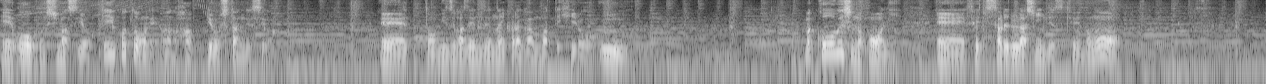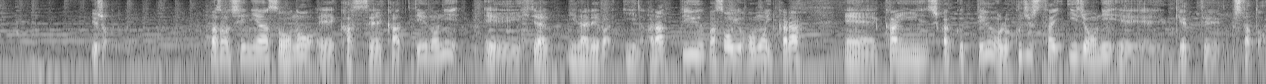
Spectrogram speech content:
えー、オープンしますよっていうことをね、あの発表したんですよ。えー、っと、水が全然ないから頑張って拾う。まあ、神戸市の方に、えー、設置されるらしいんですけれども、いしょ。まあ、そのシニア層の、え、活性化っていうのに、えー、一役になればいいのかなっていう、まあ、そういう思いから、えー、会員資格っていうのを60歳以上に、えー、限定したと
